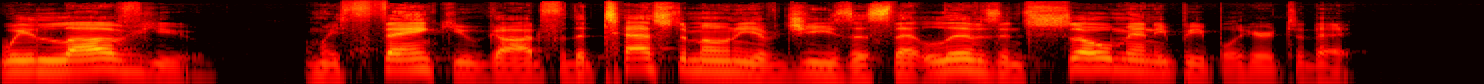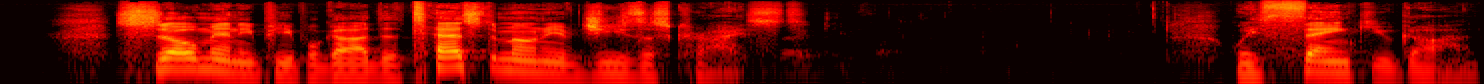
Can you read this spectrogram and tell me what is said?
We love you. And we thank you, God, for the testimony of Jesus that lives in so many people here today. So many people, God, the testimony of Jesus Christ. We thank you, God,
